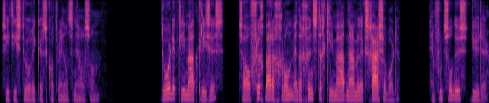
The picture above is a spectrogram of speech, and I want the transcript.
ziet historicus Scott Reynolds Nelson. Door de klimaatcrisis zal vruchtbare grond met een gunstig klimaat namelijk schaarser worden en voedsel dus duurder.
